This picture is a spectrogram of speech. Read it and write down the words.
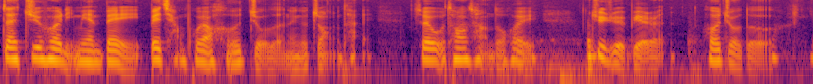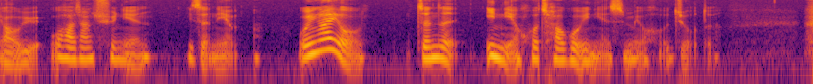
在聚会里面被被强迫要喝酒的那个状态。所以我通常都会拒绝别人喝酒的邀约。我好像去年一整年嘛，我应该有整整一年或超过一年是没有喝酒的，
